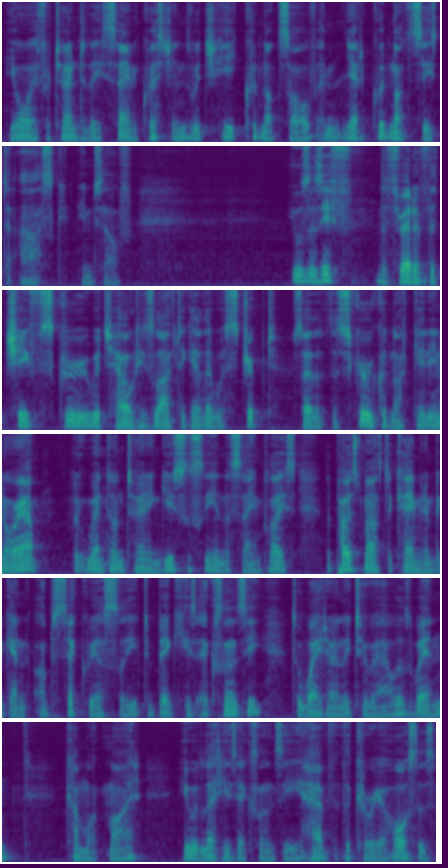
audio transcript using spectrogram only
he always returned to these same questions, which he could not solve, and yet could not cease to ask himself. It was as if the thread of the chief screw which held his life together was stripped, so that the screw could not get in or out. but went on turning uselessly in the same place. The postmaster came in and began obsequiously to beg His Excellency to wait only two hours, when, come what might, he would let His Excellency have the courier horses.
